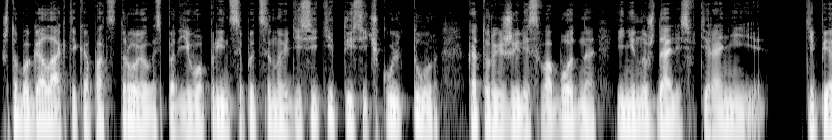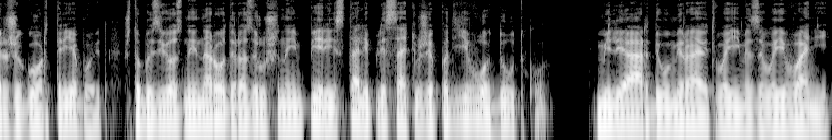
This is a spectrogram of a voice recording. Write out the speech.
чтобы галактика подстроилась под его принципы ценой десяти тысяч культур, которые жили свободно и не нуждались в тирании. Теперь же Гор требует, чтобы звездные народы разрушенной империи стали плясать уже под его дудку. Миллиарды умирают во имя завоеваний,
